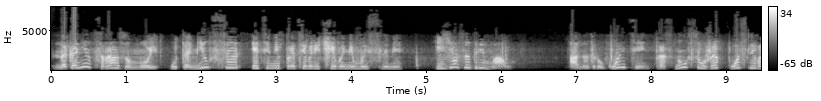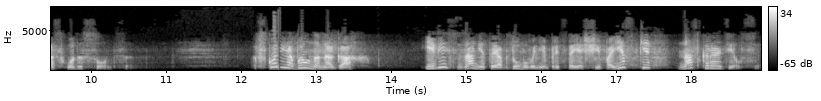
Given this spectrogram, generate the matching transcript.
Наконец разум мой утомился этими противоречивыми мыслями, и я задремал. А на другой день проснулся уже после восхода солнца. Вскоре я был на ногах и весь занятый обдумыванием предстоящей поездки, наскоро оделся.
